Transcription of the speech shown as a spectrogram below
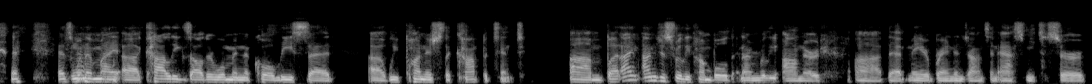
as one of my uh, colleagues, Alderwoman Nicole Lee said, uh, we punish the competent. Um, but I, am just really humbled and I'm really honored uh, that Mayor Brandon Johnson asked me to serve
